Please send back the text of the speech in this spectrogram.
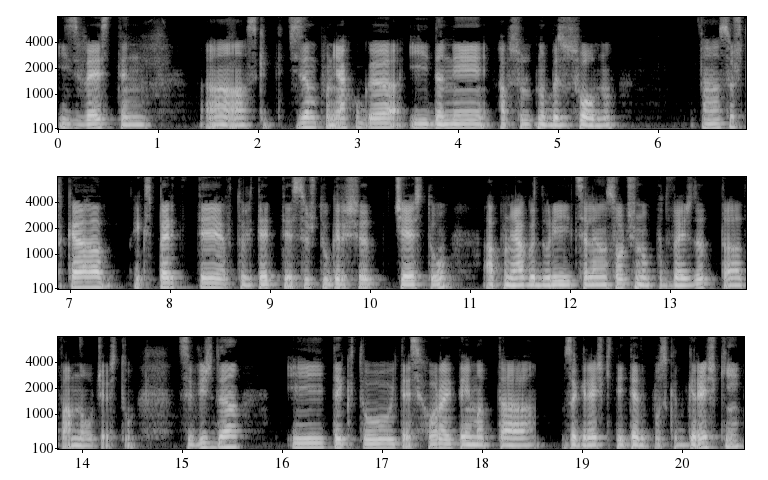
известен а, скептицизъм понякога и да не е абсолютно безусловно. А, също така, експертите, авторитетите също грешат често, а понякога дори целенасочено подвеждат. А, това много често се вижда и тъй като и те са хора и те имат а, за грешките и те допускат грешки,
